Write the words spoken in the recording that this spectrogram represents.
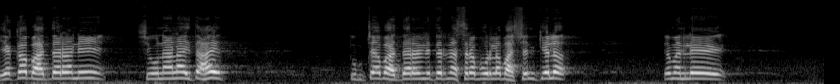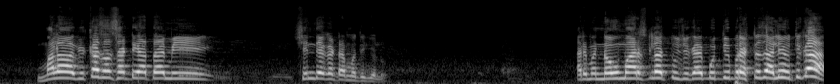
एका भातदाराने शिवनाना इथं आहेत. तुमच्या भातदाराने तर नसरापूरला भाषण केलं. ते म्हणले मला विकासासाठी आता मी शिंदे गटामध्ये गेलो. अरे मग नऊ मार्चला तुझी काय बुद्धी भ्रष्ट झाली होती का?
